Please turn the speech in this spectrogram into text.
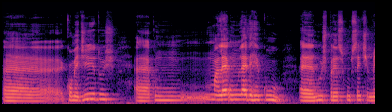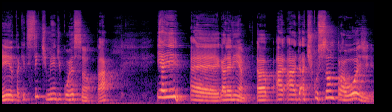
é, comedidos, é, com uma, um leve recuo é, nos preços, com sentimento, aquele sentimento de correção, tá? E aí, é, galerinha, a, a, a discussão para hoje,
